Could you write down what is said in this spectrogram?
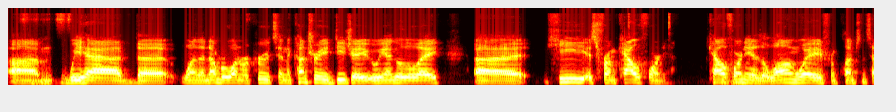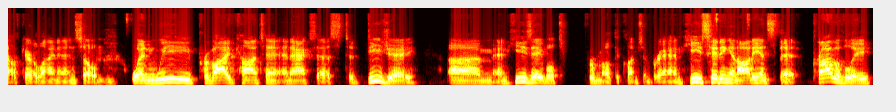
Um, mm-hmm. we had the one of the number one recruits in the country, DJ Uiagalelei. Uh, he is from California. California mm-hmm. is a long way from Clemson, South Carolina, and so mm-hmm. when we provide content and access to DJ, um, and he's able to promote the Clemson brand, he's hitting an audience that probably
